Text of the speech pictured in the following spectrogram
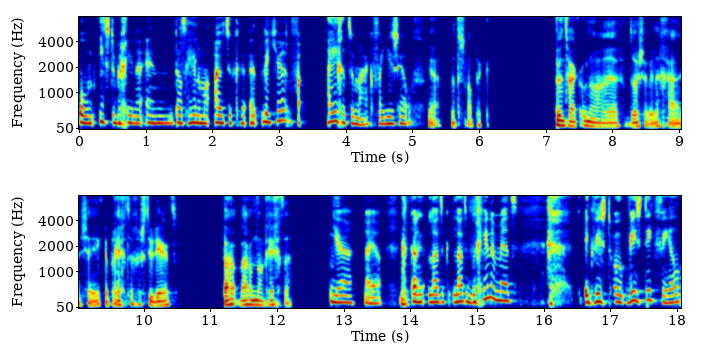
om iets te beginnen en dat helemaal uit te. eh, weet je, eigen te maken van jezelf. Ja, dat snap ik. Punt waar ik ook nog even door zou willen gaan is, ik heb rechten gestudeerd. Waar, waarom dan rechten? Ja, nou ja, kan ik, laat, ik, laat ik beginnen met. Ik wist ook, wist ik veel,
